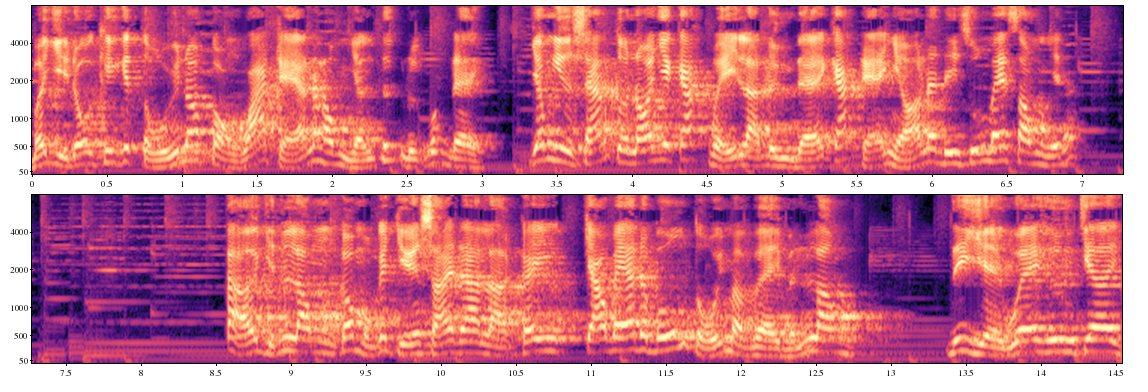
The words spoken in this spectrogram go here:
Bởi vì đôi khi cái tuổi nó còn quá trẻ, nó không nhận thức được vấn đề. Giống như sáng tôi nói với các vị là đừng để các trẻ nhỏ nó đi xuống mé sông vậy đó. Ở Vĩnh Long có một cái chuyện xảy ra là cái cháu bé đó 4 tuổi mà về Vĩnh Long, đi về quê hương chơi.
